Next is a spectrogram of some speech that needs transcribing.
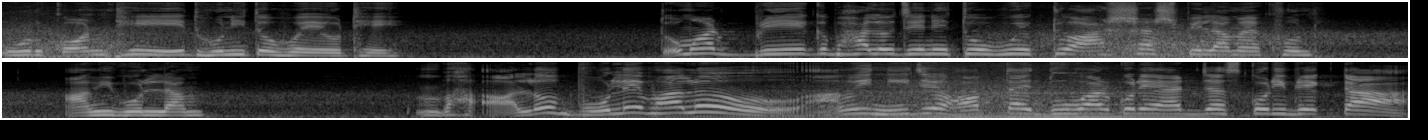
ওর কণ্ঠে ধ্বনিত হয়ে ওঠে। তোমার ব্রেক ভালো জেনে তবু একটু আশ্বাস পেলাম এখন। আমি বললাম ভালো বলে ভালো। আমি নিজে হপ্তায় দুবার করে অ্যাডজাস্ট করি ব্রেকটা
